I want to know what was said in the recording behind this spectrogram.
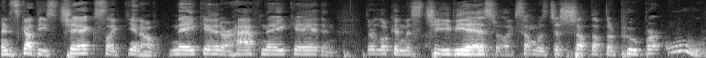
And it's got these chicks, like, you know, naked or half naked, and they're looking mischievous, or like someone was just shoved up their pooper. Ooh.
